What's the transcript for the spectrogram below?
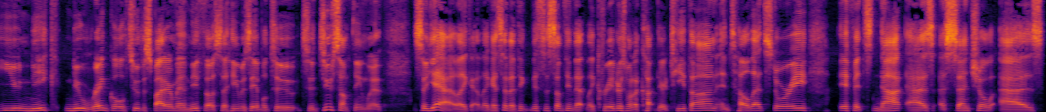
unique new wrinkle to the Spider-Man mythos that he was able to to do something with. So yeah, like like I said, I think this is something that like creators want to cut their teeth on and tell that story. If it's not as essential as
